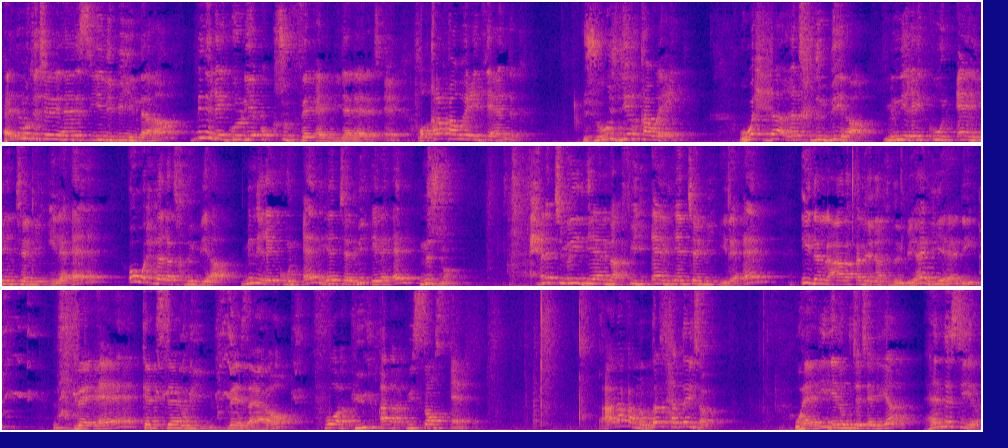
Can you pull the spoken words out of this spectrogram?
هذه المتتاليه الهندسيه اللي بيناها ملي غيقولوا لي اكتب ان بدلاله ال وقرا القواعد اللي عندك جوج ديال القواعد وحده غتخدم بها ملي غيكون n ينتمي إلى N وحده غتخدم بها ملي غيكون n ينتمي إلى N نجمه حنا التمرين ديالنا فيه n ينتمي إلى N اذا العلاقه اللي غنخدم بها هي هذه v n كتساوي v zéro fois q à la puissance n علاقه من الدرس حطيتها وهذه ديال المتتاليه هندسيه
